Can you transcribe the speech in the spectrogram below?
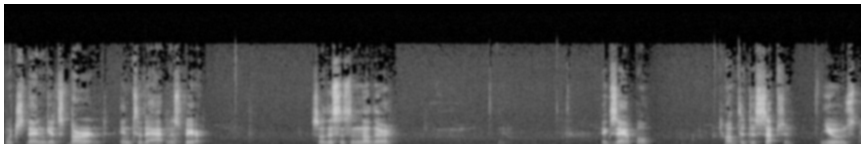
which then gets burned into the atmosphere. So, this is another example of the deception used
